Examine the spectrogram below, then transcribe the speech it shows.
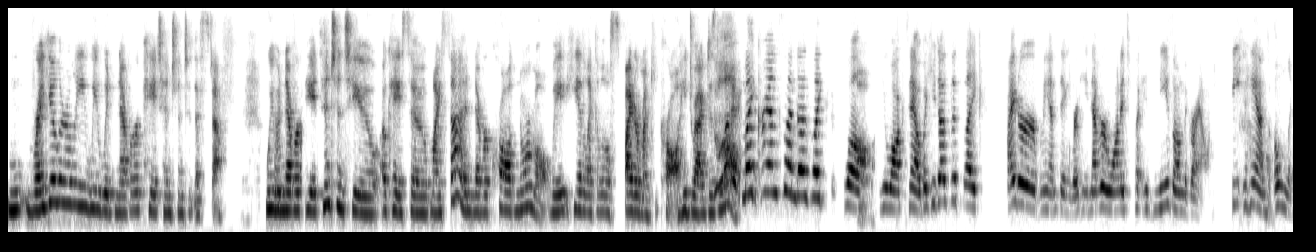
Regularly we would never pay attention to this stuff. We would never pay attention to okay so my son never crawled normal. We he had like a little spider monkey crawl. He dragged his leg. My grandson does like well he walks now but he does this like spider man thing where he never wanted to put his knees on the ground feet and hands only.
